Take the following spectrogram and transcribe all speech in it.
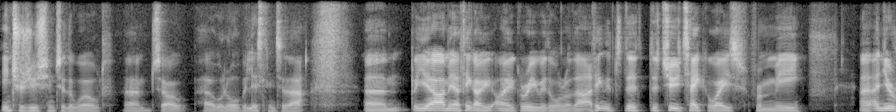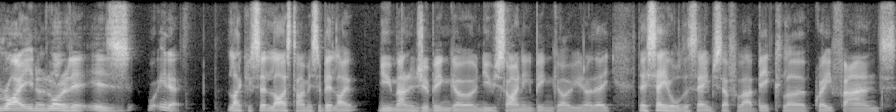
introduce him to the world. Um, so uh, we'll all be listening to that. Um, but yeah, I mean, I think I, I agree with all of that. I think the, the, the two takeaways from me uh, and you're right. You know, a lot of it is, you know, like you said last time, it's a bit like new manager bingo or new signing bingo. You know, they they say all the same stuff about big club, great fans,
